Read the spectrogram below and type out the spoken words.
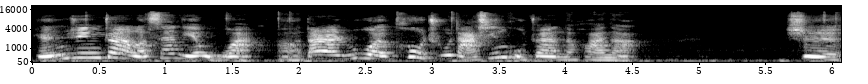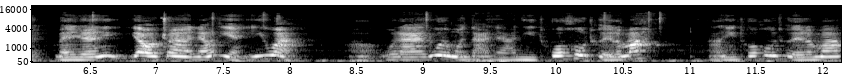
人均赚了三点五万啊。当然，如果扣除打新股赚的话呢，是每人要赚两点一万啊。我来问问大家，你拖后腿了吗？啊，你拖后腿了吗？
